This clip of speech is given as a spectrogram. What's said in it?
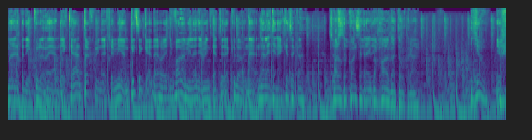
már pedig külön ajándék kell. Tök mindegy, hogy milyen picike, de hogy valami legyen mindkettőre külön, hogy ne, ne legyenek ezek a Hallunk, összevont koncentráljuk a hallgatókra. Jó, jó.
